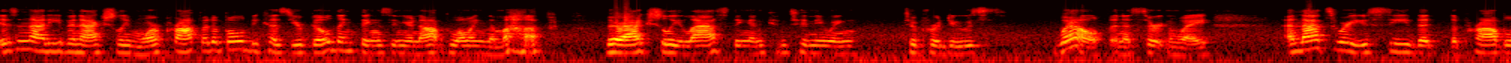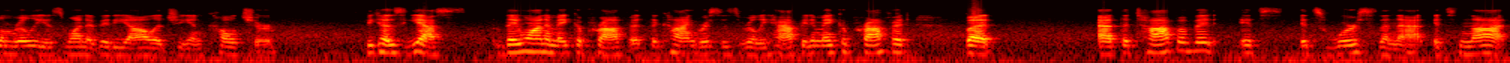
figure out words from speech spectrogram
isn't that even actually more profitable because you're building things and you're not blowing them up? They're actually lasting and continuing to produce wealth in a certain way. And that's where you see that the problem really is one of ideology and culture. Because, yes, they want to make a profit. The Congress is really happy to make a profit, but at the top of it, it's it's worse than that. It's not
